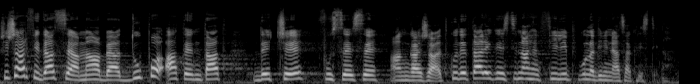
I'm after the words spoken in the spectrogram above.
și și-ar fi dat seama abia după atentat de ce fusese angajat. Cu detalii, Cristina Filip. Bună dimineața, Cristina!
